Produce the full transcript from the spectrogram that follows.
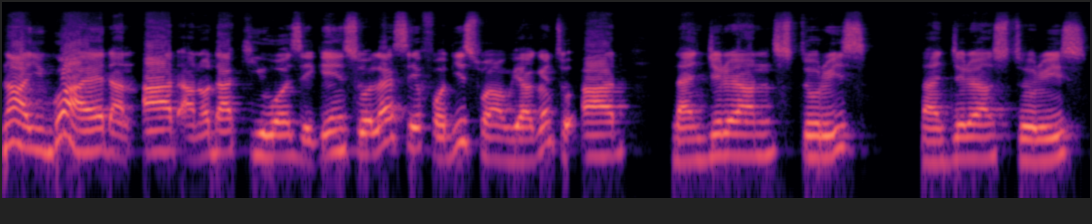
Now you go ahead and add another keywords again. So let's say for this one, we are going to add Nigerian stories, Nigerian stories.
